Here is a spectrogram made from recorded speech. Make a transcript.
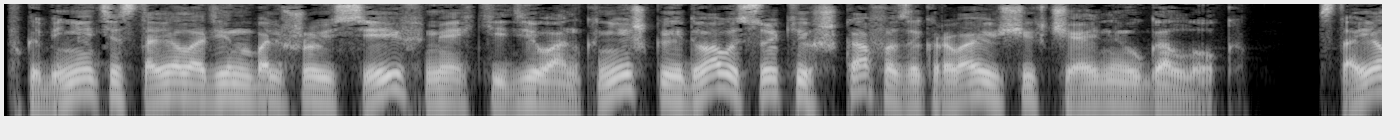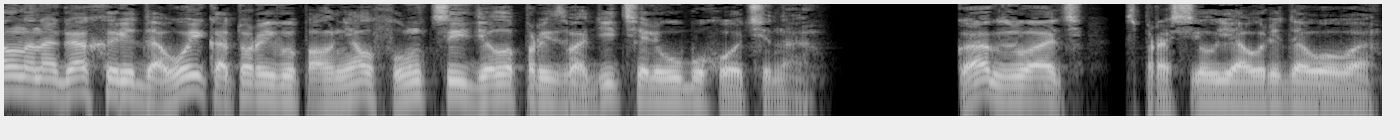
В кабинете стоял один большой сейф, мягкий диван-книжка и два высоких шкафа, закрывающих чайный уголок. Стоял на ногах и рядовой, который выполнял функции делопроизводителя у Бухотина. «Как звать?» — спросил я у рядового.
